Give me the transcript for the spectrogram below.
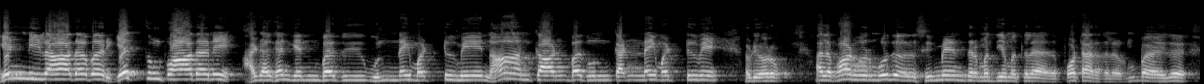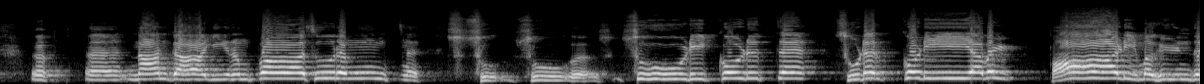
எண்ணிலாதவர் ஏத்தும் பாதனே அழகன் என்பது உன்னை மட்டுமே நான் காண்பது உன் கண்ணை மட்டுமே. அப்படி வரும். அதில் பாடு வரும்போது சிம்மேந்திர மத்தியமத்தில் போட்டார் அதில் ரொம்ப இது நான்காயிரம் பாசுரம் சு- சூடி கொடுத்த சுடற்கொடி அவள் பாடி மகிழ்ந்த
